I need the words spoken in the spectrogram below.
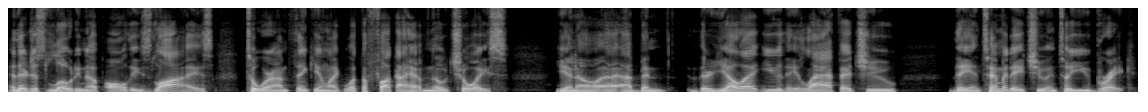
And they're just loading up all these lies to where I'm thinking, like, what the fuck? I have no choice. You know, I, have been, they yell at you, they laugh at you, they intimidate you until you break.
